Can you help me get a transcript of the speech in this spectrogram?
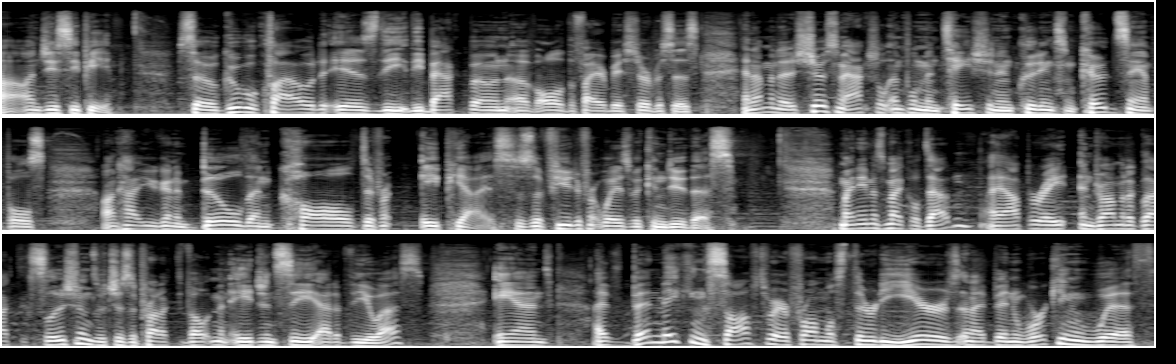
uh, on GCP. So Google Cloud is the, the backbone of all of the Firebase services. And I'm going to show some actual implementation, including some code samples on how you're going to build and call different APIs. There's a few different ways we can do this. My name is Michael Dowden. I operate Andromeda Galactic Solutions, which is a product development agency out of the US. And I've been making software for almost 30 years, and I've been working with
